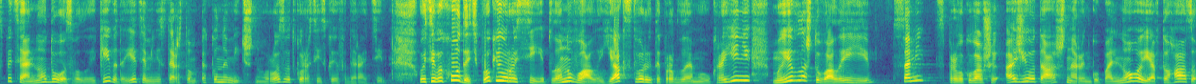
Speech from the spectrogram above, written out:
спеціального дозволу, який видається Міністерством економічного розвитку Російської Федерації. Ось і виходить, поки у Росії планували, як створити проблеми Україні, ми влаштували її. Самі спровокувавши ажіотаж на ринку пального і автогазу,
